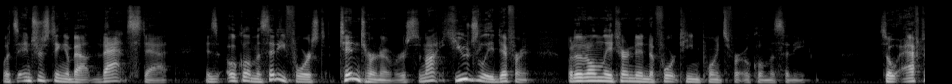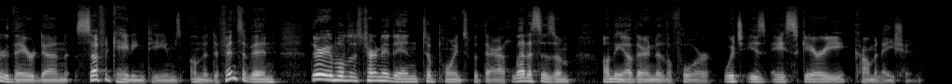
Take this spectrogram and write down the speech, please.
What's interesting about that stat is Oklahoma City forced 10 turnovers, so not hugely different, but it only turned into 14 points for Oklahoma City. So after they are done suffocating teams on the defensive end, they're able to turn it into points with their athleticism on the other end of the floor, which is a scary combination.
